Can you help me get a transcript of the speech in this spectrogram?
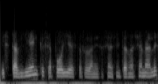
está bien que se apoye a estas organizaciones internacionales,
